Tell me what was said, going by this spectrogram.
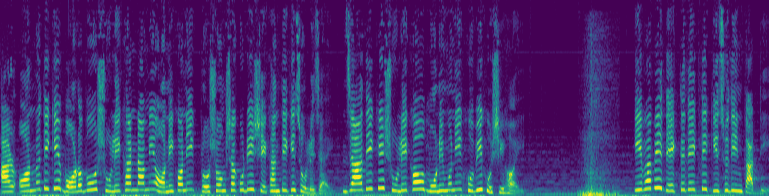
আর অন্যদিকে বড় বউ সুলেখার নামে অনেক অনেক প্রশংসা করে সেখান থেকে চলে যায়। যা দেখে সুলেখাও মনে মনে খুবই খুশি হয়। এভাবে দেখতে দেখতে কিছুদিন কাটে।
